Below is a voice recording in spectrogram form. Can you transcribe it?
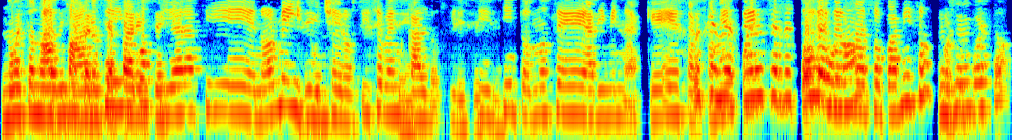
No, eso no lo dije, pero sí aparece. Un costillar así enorme y puchero, sí se ven caldos distintos, no sé, adivina qué exactamente. Pues que puede ser de todo, Puede ser una sopa miso, por supuesto,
